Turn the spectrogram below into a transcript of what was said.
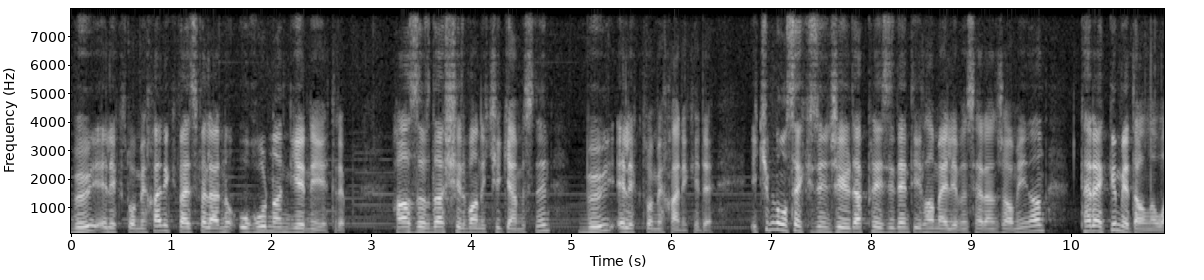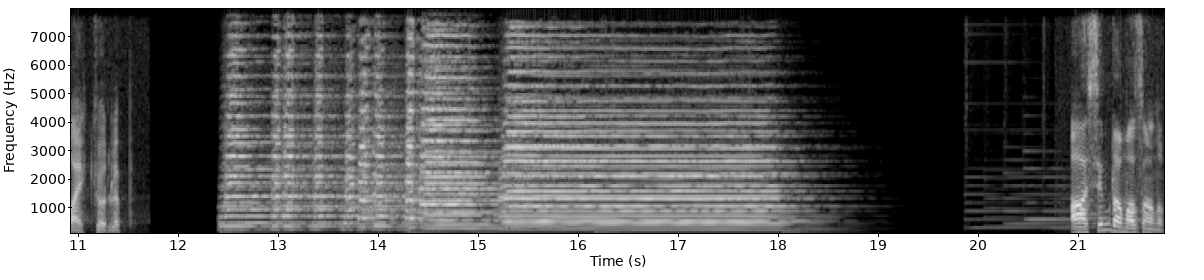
böyük elektromexanik vəzifələrini uğurla yerinə yetirib. Hazırda Şirvan 2 gəmisinin böyük elektromexanikidir. 2018-ci ildə Prezident İlham Əliyevin sərəncamı ilə tərəqqi medalına layiq görülüb. Asim Ramazanov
